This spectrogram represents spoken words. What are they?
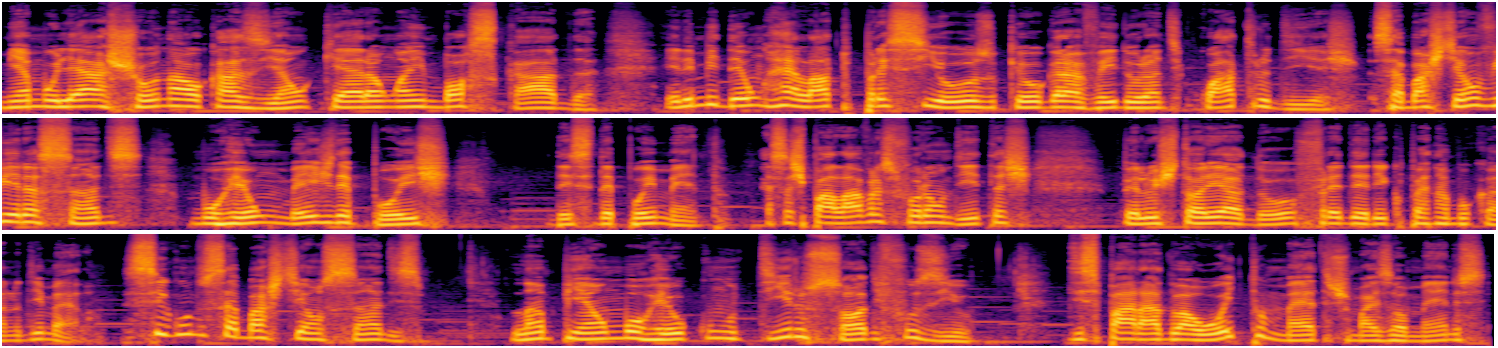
Minha mulher achou na ocasião que era uma emboscada. Ele me deu um relato precioso que eu gravei durante quatro dias. Sebastião Vieira Sandes morreu um mês depois desse depoimento. Essas palavras foram ditas pelo historiador Frederico Pernambucano de Mello. Segundo Sebastião Sandes, Lampião morreu com um tiro só de fuzil, disparado a 8 metros mais ou menos,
